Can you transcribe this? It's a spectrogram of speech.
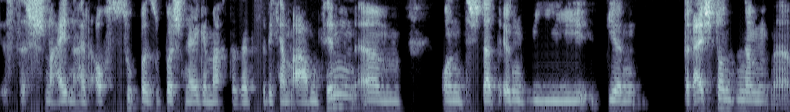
ist das Schneiden halt auch super, super schnell gemacht. Da setzt du dich am Abend hin ähm, und statt irgendwie dir drei Stunden am, äh,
